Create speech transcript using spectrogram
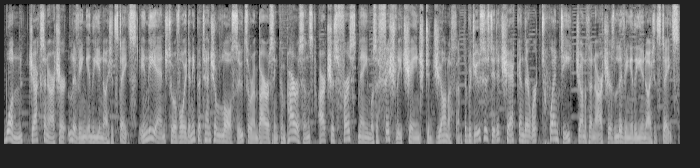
one Jackson Archer living in the United States. In the end, to avoid any potential lawsuits or embarrassing comparisons, Archer's first name was officially changed to Jonathan. The producers did a check and there were 20 Jonathan Archers living in the United States,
